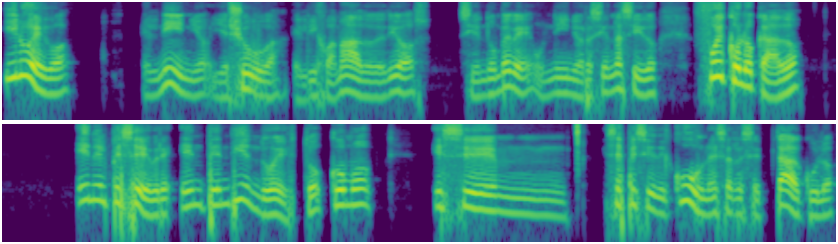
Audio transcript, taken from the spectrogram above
Y luego, el niño, Yeshua, el hijo amado de Dios, siendo un bebé, un niño recién nacido, fue colocado en el pesebre, entendiendo esto como ese, mm, esa especie de cuna, ese receptáculo,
